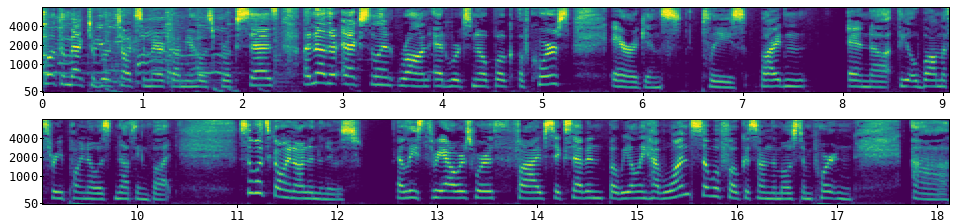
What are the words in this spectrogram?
Welcome back to Brooke Talks America. I'm your host, Brooke Says. Another excellent Ron Edwards notebook. Of course, arrogance, please. Biden and uh, the Obama 3.0 is nothing but. So, what's going on in the news? At least three hours worth, five, six, seven, but we only have one, so we'll focus on the most important uh,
